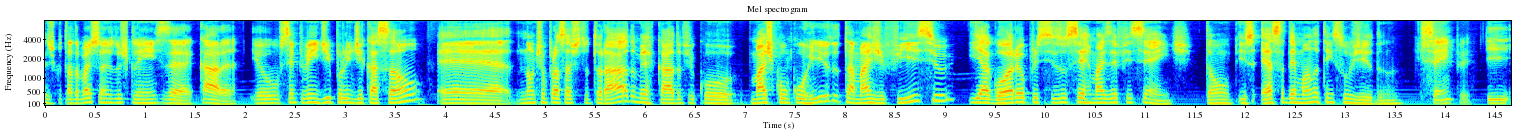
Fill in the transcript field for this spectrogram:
escutado bastante dos clientes. É, cara, eu sempre vendi por indicação, é, não tinha um processo estruturado, o mercado ficou mais concorrido, tá mais difícil, e agora eu preciso ser mais eficiente. Então, isso, essa demanda tem surgido. Né? Sempre. E,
